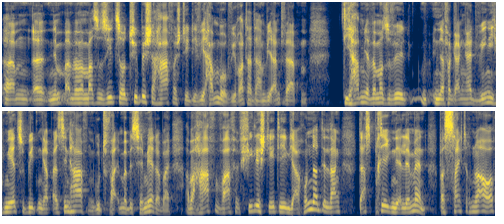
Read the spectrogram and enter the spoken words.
ähm, äh, wenn man mal so sieht, so typische Hafenstädte wie Hamburg, wie Rotterdam, wie Antwerpen, die haben ja, wenn man so will, in der Vergangenheit wenig mehr zu bieten gehabt als den Hafen. Gut, war immer ein bisschen mehr dabei. Aber Hafen war für viele Städte jahrhundertelang das prägende Element. Was zeigt doch nur auf,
